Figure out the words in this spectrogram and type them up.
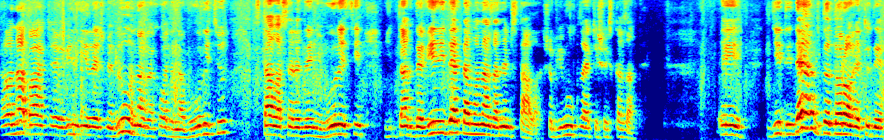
А вона бачить, він її лиш минув, вона виходить на вулицю, стала середині вулиці, і так, де він йде, там вона за ним стала, щоб йому в плечі щось казати. І дід йде до дороги туди,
